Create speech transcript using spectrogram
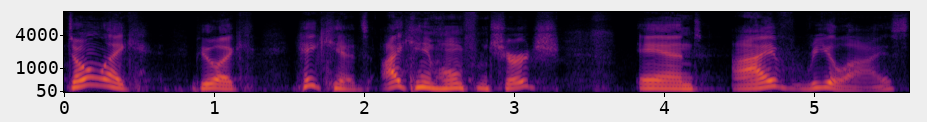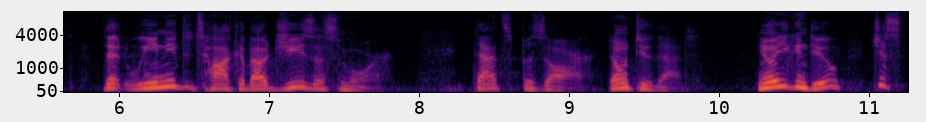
Don't like be like, hey kids, I came home from church and I've realized that we need to talk about Jesus more. That's bizarre. Don't do that. You know what you can do? Just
